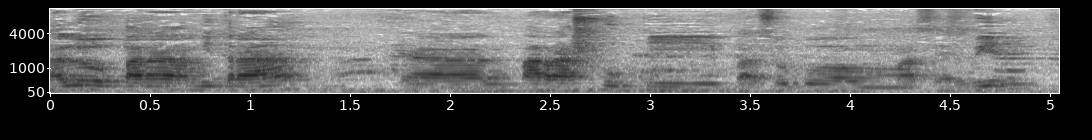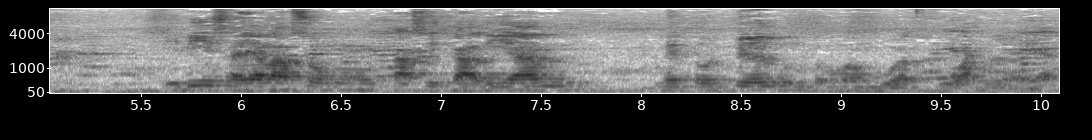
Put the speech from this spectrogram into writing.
Halo para mitra dan para kub di Pak Sobom Mas Erwin. Ini saya langsung kasih kalian metode untuk membuat kuahnya ya.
